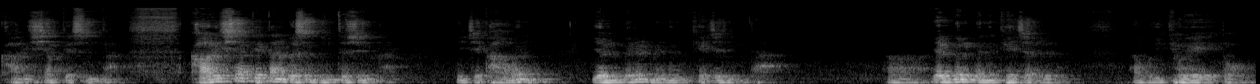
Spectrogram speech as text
가을이 시작됐습니다. 가을이 시작됐다는 것은 무슨 뜻입니까? 이제 가을은 열매를 맺는 계절입니다. 어, 열매를 맺는 계절, 어, 우리 교회에도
